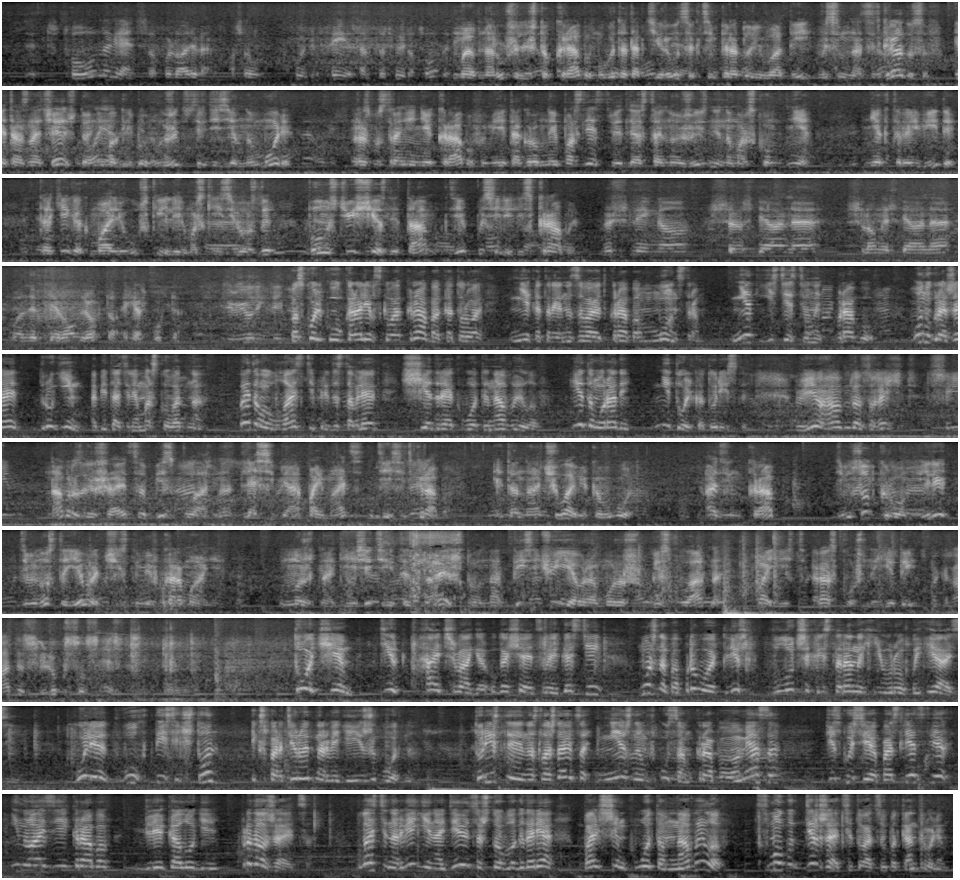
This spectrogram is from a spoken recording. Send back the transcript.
Мы обнаружили, что крабы могут адаптироваться к температуре воды 18 градусов. Это означает, что они могли бы выжить в Средиземном море. Распространение крабов имеет огромные последствия для остальной жизни на морском дне. Некоторые виды такие как моллюски или морские звезды, полностью исчезли там, где поселились крабы. Поскольку у королевского краба, которого некоторые называют крабом-монстром, нет естественных врагов, он угрожает другим обитателям морского дна. Поэтому власти предоставляют щедрые квоты на вылов. И этому рады не только туристы. Нам разрешается бесплатно для себя поймать 10 крабов. Это на человека в год. Один краб 900 крон или 90 евро чистыми в кармане. Умножить на 10, и ты знаешь, что на 1000 евро можешь бесплатно поесть роскошной еды. То, чем Дирк Хайдшвагер угощает своих гостей, можно попробовать лишь в лучших ресторанах Европы и Азии. Более двух тысяч тонн экспортирует Норвегия ежегодно. Туристы наслаждаются нежным вкусом крабового мяса. Дискуссия о последствиях инвазии крабов для экологии продолжается. Власти Норвегии надеются, что благодаря большим квотам на вылов смогут держать ситуацию под контролем.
